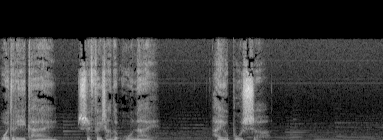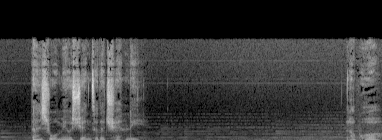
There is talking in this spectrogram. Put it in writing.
我的离开是非常的无奈，还有不舍，但是我没有选择的权利。老婆，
